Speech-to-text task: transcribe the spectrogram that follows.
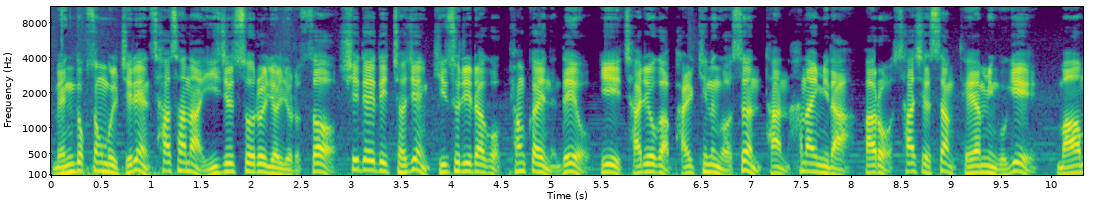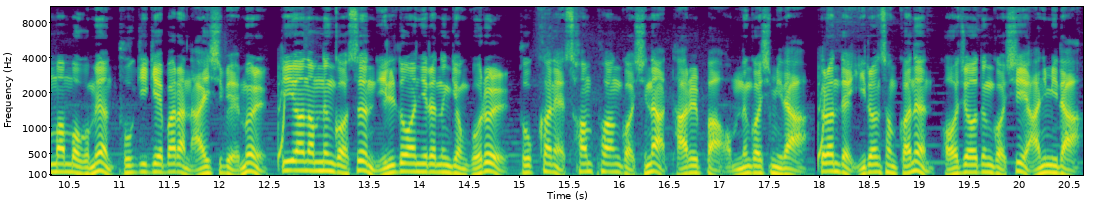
맹독성 물질인 사사나 이질소를 연료로서 시대에 뒤처진 기술이라고 평가했는데요. 이 자료가 밝히는 것은 단 하나입니다. 바로 사실상 대한민국이 마음만 먹으면 북이 개발한 ICBM을 뛰어넘는 것은 일도 아니라는 경고를 북한에 선포한 것이나 다를 바 없는 것입니다. 그런데 이런 성과는 거저 얻은 것이 아닙니다.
